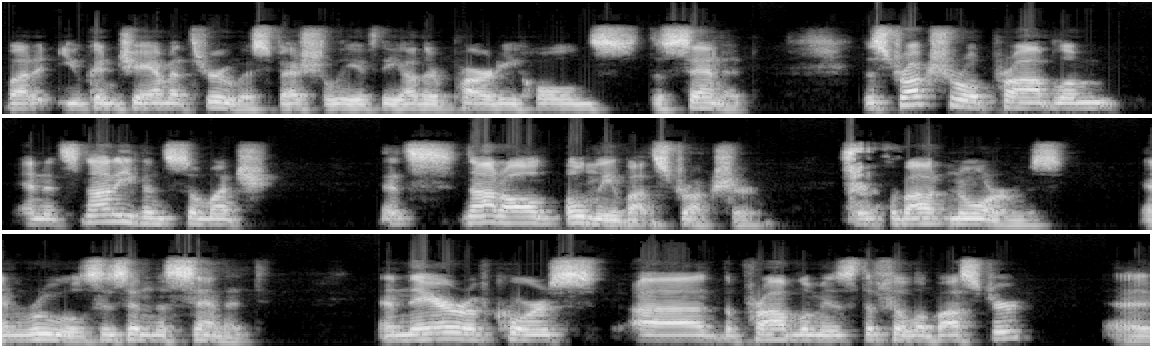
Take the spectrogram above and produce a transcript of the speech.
but you can jam it through, especially if the other party holds the Senate. The structural problem, and it's not even so much, it's not all only about structure, it's about norms and rules, is in the Senate. And there, of course, uh, the problem is the filibuster, uh,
